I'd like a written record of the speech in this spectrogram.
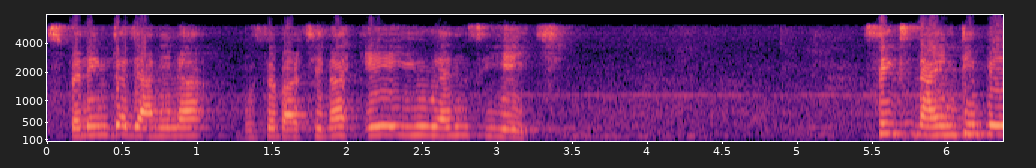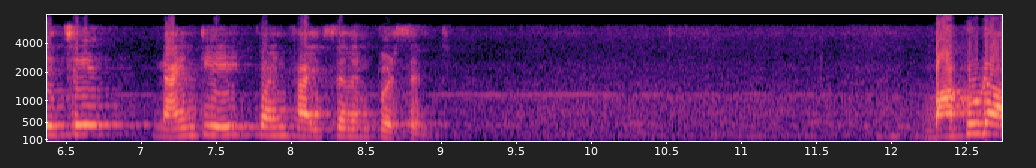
স্পেলিংটা জানি না, বুঝতে পারছি না A U N C H six ninety পেয়েছে নাইনটি এইট বাঁকুড়া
